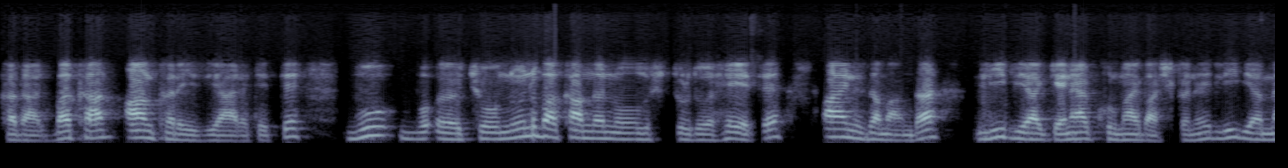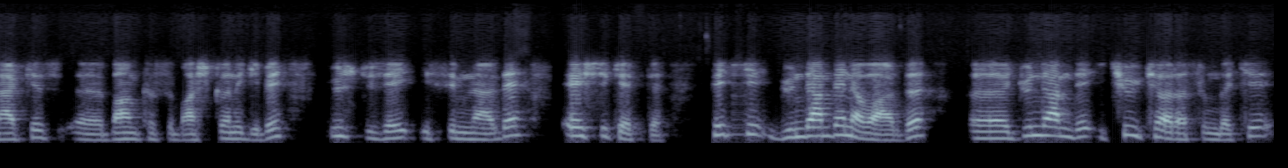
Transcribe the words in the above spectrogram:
kadar bakan Ankara'yı ziyaret etti. Bu, bu e, çoğunluğunu bakanların oluşturduğu heyete aynı zamanda Libya Genelkurmay Başkanı, Libya Merkez e, Bankası Başkanı gibi üst düzey isimlerde eşlik etti. Peki gündemde ne vardı? E, gündemde iki ülke arasındaki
